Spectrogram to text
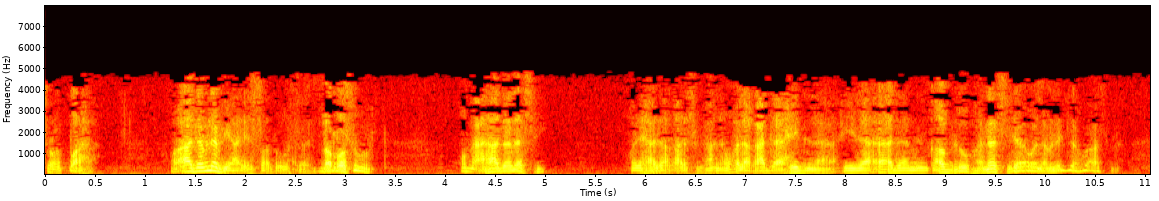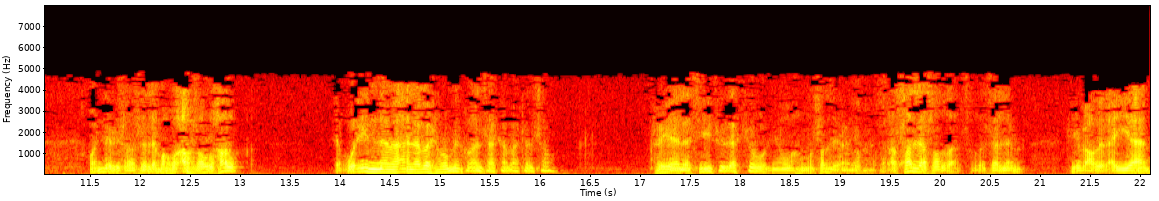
سورة طه. وآدم نبي عليه الصلاة والسلام بل رسول. ومع هذا نسي. ولهذا قال سبحانه ولقد عهدنا إلى آدم من قبل فنسي ولم نجد له عزما والنبي صلى الله عليه وسلم هو أفضل الخلق. يقول إنما أنا بشر منكم أنسى كما تنسون فإذا نسيت ذكروني اللهم صل عليه وسلم. صلى صلى الله عليه وسلم في بعض الأيام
